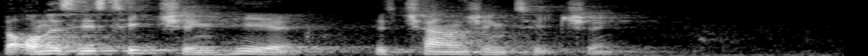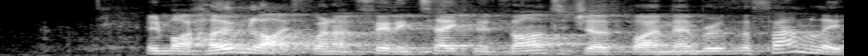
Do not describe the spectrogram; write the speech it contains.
That honours His teaching here, His challenging teaching? In my home life, when I'm feeling taken advantage of by a member of the family,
